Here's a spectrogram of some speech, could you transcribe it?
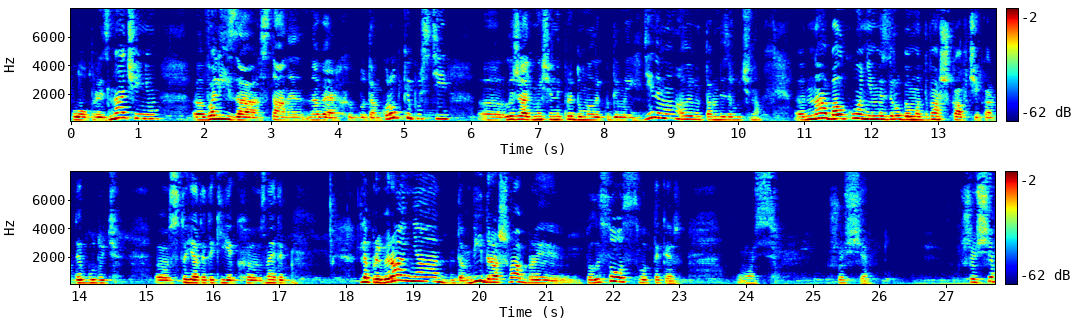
по призначенню. Е, Валіза стане наверх, бо там коробки пусті е, лежать. Ми ще не придумали, куди ми їх дінемо, але там незручно. Е, На балконі ми зробимо два шкафчика, де будуть е, стояти такі, як, е, знаєте, для прибирання, там відра, швабри, пилисос, от таке. Ось. Що ще? Що ще?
